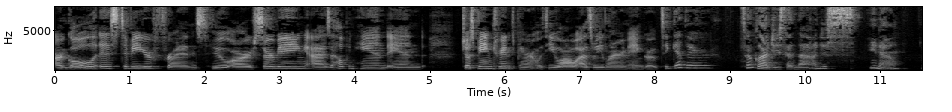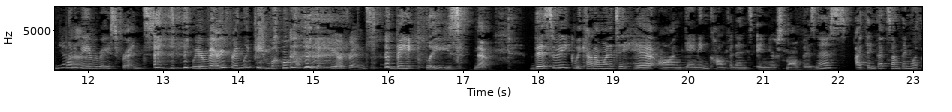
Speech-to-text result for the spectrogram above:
Our goal mm-hmm. is to be your friends who are serving as a helping hand and just being transparent with you all as we learn and grow together. So glad you said that. I just, you know, Yeah. want to be everybody's friends. we are very friendly people. be our friends. be please. No. This week we kind of wanted to hit on gaining confidence in your small business. I think that's something with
